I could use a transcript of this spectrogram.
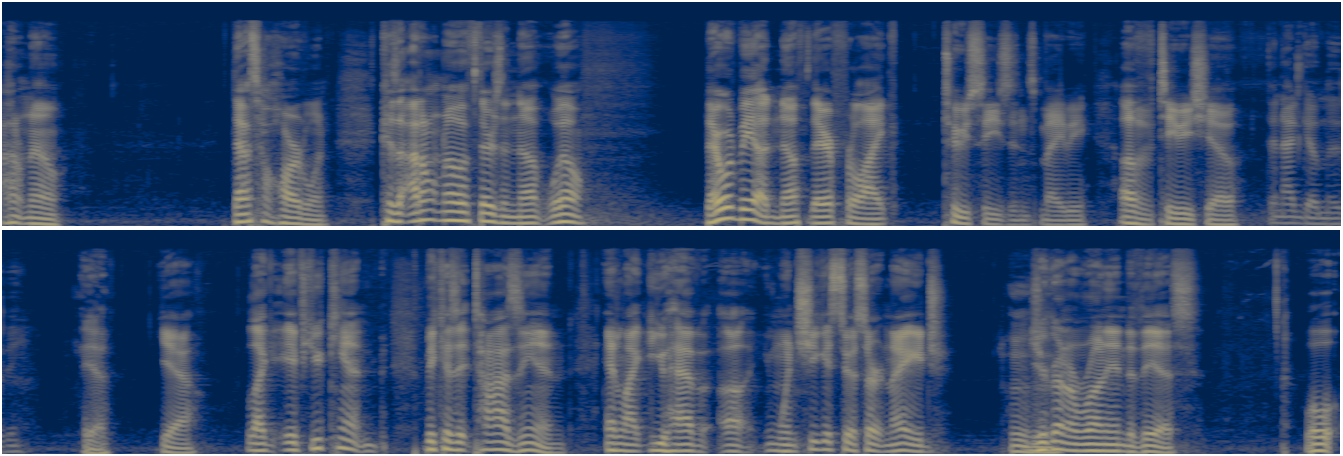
I don't know. That's a hard one because I don't know if there's enough. Well, there would be enough there for like two seasons maybe of a TV show. Then I'd go movie. Yeah. Yeah. Like if you can't because it ties in and like you have uh when she gets to a certain age, Mhm. you're going to run into this Well,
